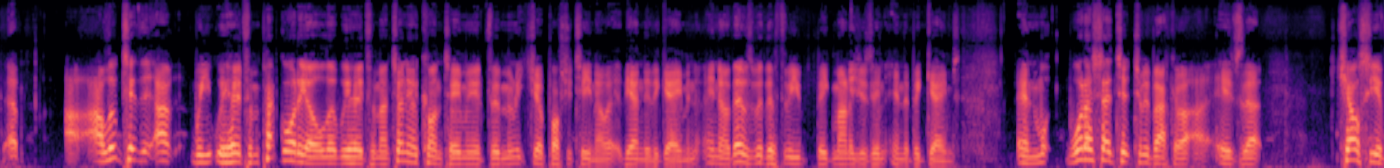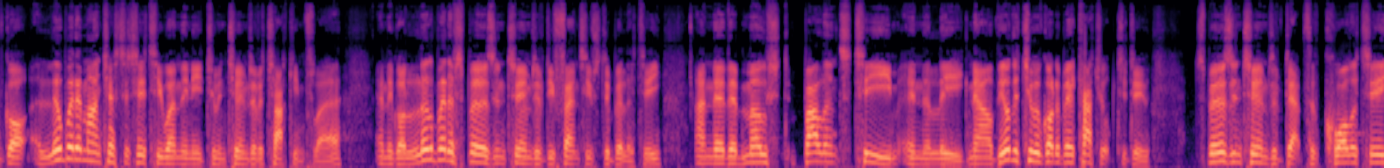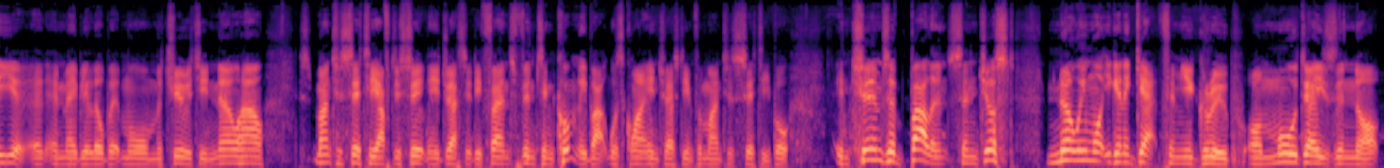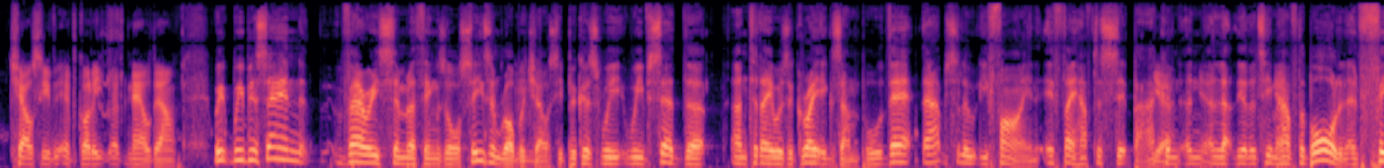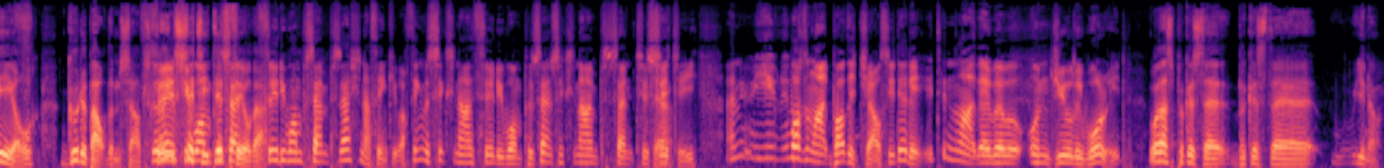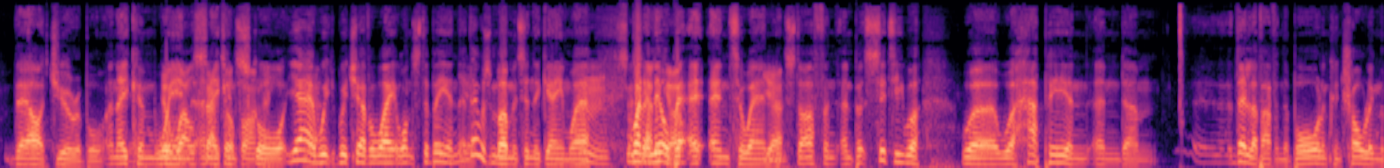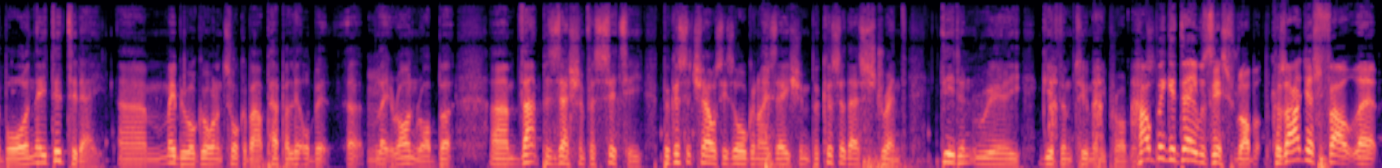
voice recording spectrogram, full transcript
uh, I looked at the. Uh, we we heard from Pep Guardiola, we heard from Antonio Conte, and we heard from Mauricio Pochettino at the end of the game, and you know those were the three big managers in, in the big games. And wh- what I said to, to Rebecca uh, is that Chelsea have got a little bit of Manchester City when they need to in terms of attacking flair, and they've got a little bit of Spurs in terms of defensive stability, and they're the most balanced team in the league. Now, the other two have got a bit of catch up to do. Spurs in terms of depth of quality uh, and, and maybe a little bit more maturity and know-how. Manchester City have to certainly address the defence. Vincent Kompany back was quite interesting for Manchester City, but in terms of balance and just knowing what you're going to get from your group on more days than not, Chelsea have- have got it uh, nailed down. We, we've been saying very similar things all season, Rob, with Chelsea, because we, we've said that, and today was a great example, they're absolutely fine if they have to sit back Yeah, and, and, yeah. and let the other team Yeah. have the ball and, and feel good about themselves. 'Cause I think City did feel that. 31% possession, I think it was. I think it was 69 31%, 69% to City. And it it wasn't like bothered Chelsea, did it? It didn't like they were unduly worried. Well, that's because they're because they're you know they are durable and they can win well and they can up, score. they? Yeah, Yeah. Which, whichever way it wants to be. And Yeah. there was moments in the game where Mm, it went a little bit end to end and stuff. And, and but City were were were happy and and. Um, they love having the ball and controlling the ball, and they did today. Um, maybe we'll go on and talk about Pep a little bit uh, Mm. later on, Rob. But um, that possession for City, because of Chelsea's organisation, because of their strength, didn't really give them too many problems. How big a day was this, Rob? Because I just felt that.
